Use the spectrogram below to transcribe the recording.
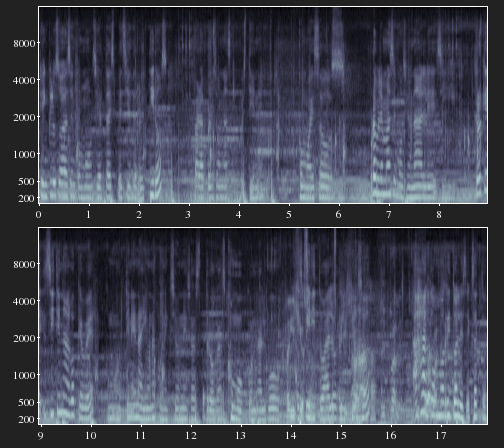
que incluso hacen como cierta especie de retiros para personas que pues tienen como esos problemas emocionales y creo que sí tiene algo que ver, como tienen ahí una conexión esas drogas como con algo Religioso. espiritual o religioso. ajá. Rituales. ¿no? Ajá, como rituales, exacto.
